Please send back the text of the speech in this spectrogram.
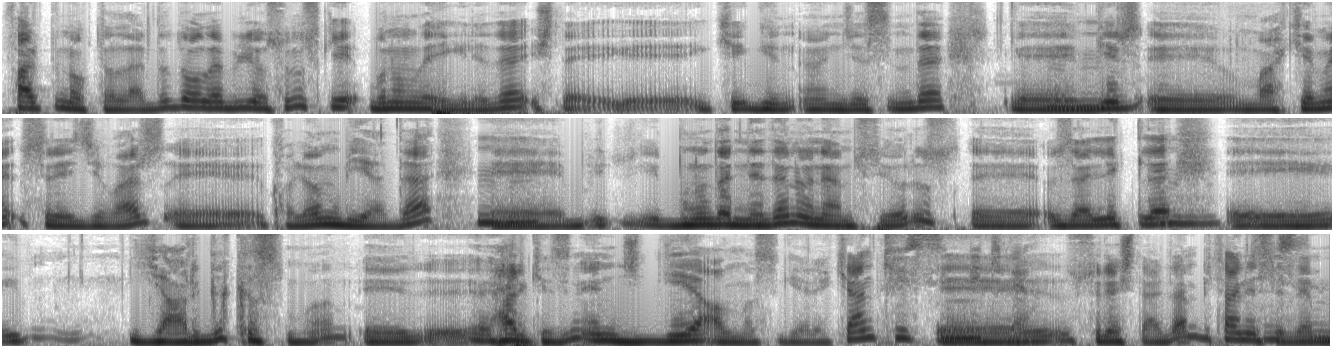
farklı noktalarda da olabiliyorsunuz ki bununla ilgili de işte e, iki gün öncesinde e, hı hı. bir e, mahkeme süreci var e, Kolombiya'da. Hı hı. E, bunu da neden önemsiyoruz? E, özellikle hı hı. E, yargı kısmı e, herkesin en ciddiye alması gereken e, süreçlerden bir tanesi Kesinlikle. ve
